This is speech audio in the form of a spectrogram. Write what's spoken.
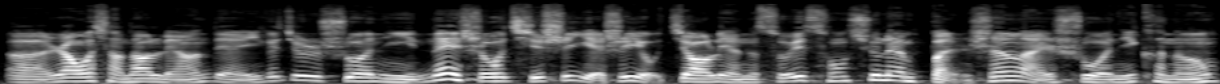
呃让我想到两点，一个就是说你那时候其实也是有教练的，所以从训练本身来说，你可能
